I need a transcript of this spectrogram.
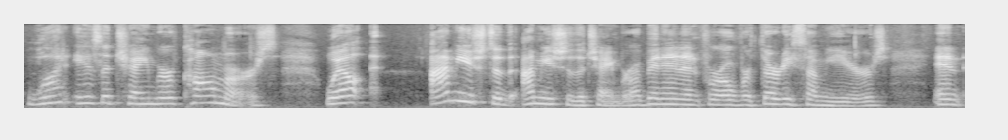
"What is a chamber of commerce?" Well, I'm used to the, I'm used to the chamber. I've been in it for over thirty some years, and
